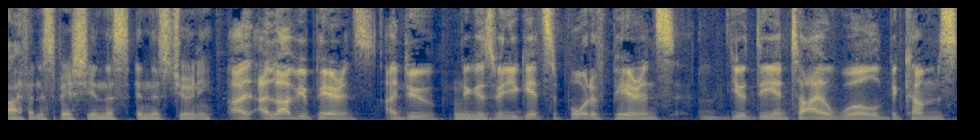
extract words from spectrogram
life and especially in this in this journey I, I love your parents. I do. Hmm. Because when you get supportive parents, you, the entire world becomes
